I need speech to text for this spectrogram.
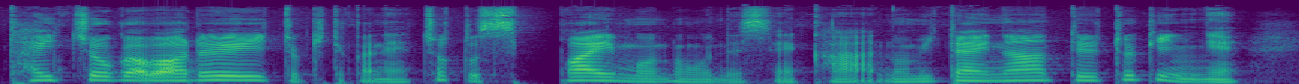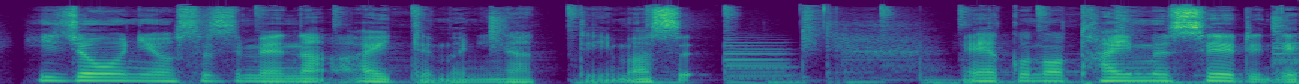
体調が悪い時とかね、ちょっと酸っぱいものをですね、飲みたいなっていう時にね、非常におすすめなアイテムになっています。えー、このタイムセールで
